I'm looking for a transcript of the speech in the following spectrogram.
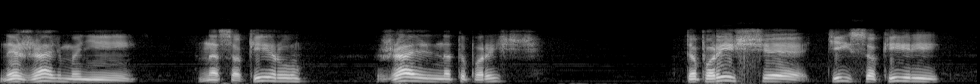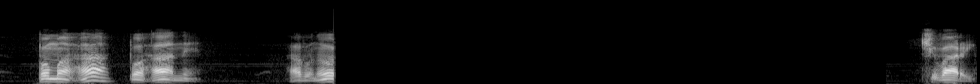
Не жаль мені на сокиру, жаль на топорище. Топорище тій сокирі помага погане, а воно. Чвари.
